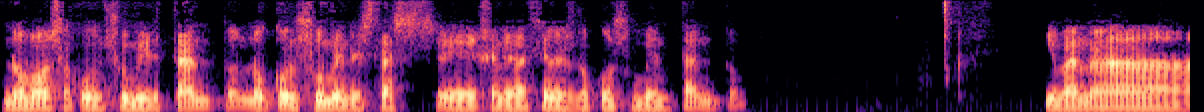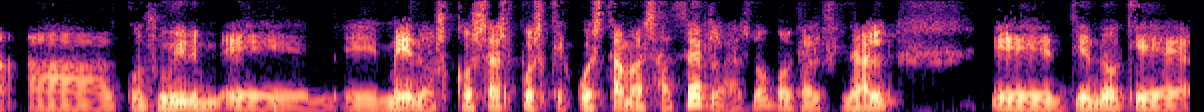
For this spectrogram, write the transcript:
no vamos a consumir tanto, no consumen estas eh, generaciones, no consumen tanto, y van a, consumir eh, menos cosas pues que cuesta más hacerlas, ¿no? Porque al final entiendo que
